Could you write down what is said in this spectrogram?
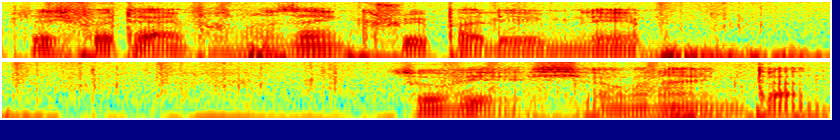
Vielleicht wollte er einfach nur sein Creeper-Leben leben. So wie ich. Aber nein, dann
